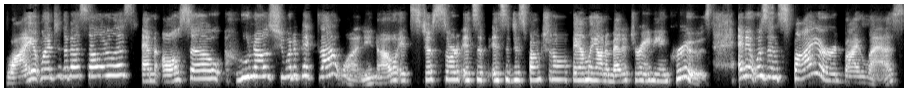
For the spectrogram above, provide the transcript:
why it went to the bestseller list and also who knows she would have picked that one you know? It's just sort of it's a it's a dysfunctional family on a mediterranean cruise. And it was inspired by Less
